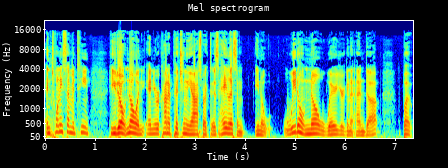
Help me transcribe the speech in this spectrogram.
In 2017, you don't know, and, and you were kind of pitching the aspect is, hey, listen, you know, we don't know where you're going to end up, but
